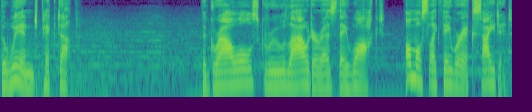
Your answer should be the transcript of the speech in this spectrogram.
The wind picked up the growls grew louder as they walked, almost like they were excited.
